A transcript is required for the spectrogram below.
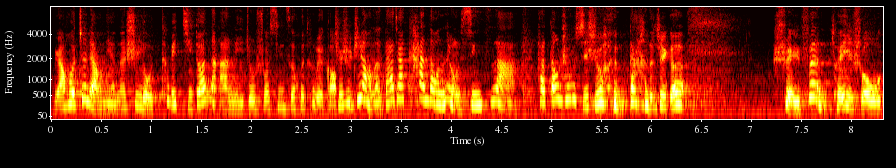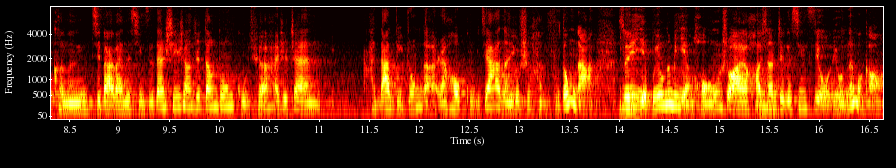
然后这两年呢是有特别极端的案例，就是说薪资会特别高。其实是这样的，大家看到那种薪资啊，它当中其实有很大的这个水分，可以说我可能几百万的薪资，但实际上这当中股权还是占很大比重的，然后股价呢又是很浮动的，所以也不用那么眼红，说哎好像这个薪资有有那么高，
